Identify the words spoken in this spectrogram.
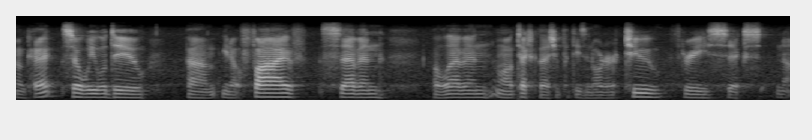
Okay, so we will do, um, you know, 5, 7, 11, well, technically I should put these in order, 2, 3, 6, 9.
